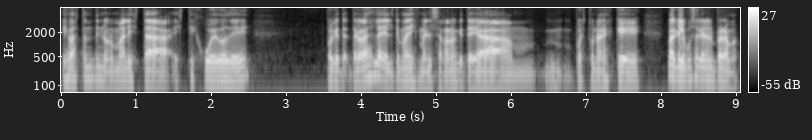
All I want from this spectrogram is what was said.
es bastante normal esta, este juego de... Porque te, ¿te acordás la- el tema de Ismael Serrano que te había mm, puesto una vez que... Bueno, que lo puse acá en el programa.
